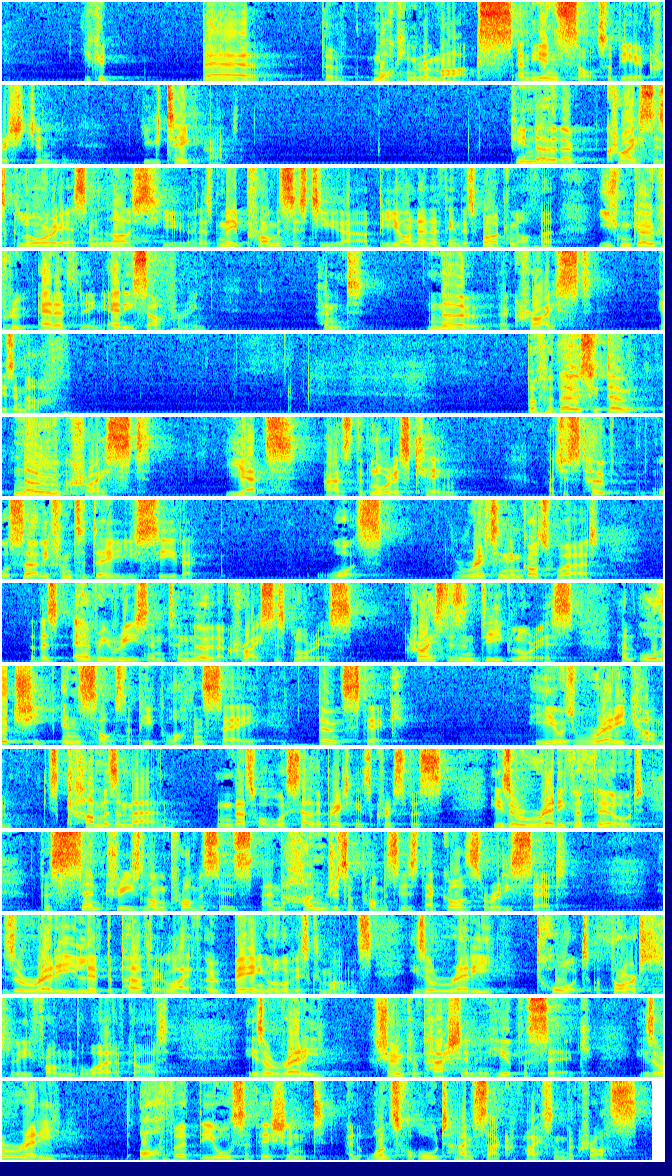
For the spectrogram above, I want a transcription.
you could bear the mocking remarks and the insults of being a Christian. You could take that. If you know that Christ is glorious and loves you and has made promises to you that are beyond anything this world can offer, you can go through anything, any suffering, and know that Christ is enough. But for those who don't know Christ yet as the glorious King, I just hope, well, certainly from today, you see that what's written in God's word, that there's every reason to know that Christ is glorious. Christ is indeed glorious, and all the cheap insults that people often say don't stick. He has already come. He's come as a man, and that's what we're celebrating as Christmas. He's already fulfilled the centuries long promises and the hundreds of promises that God's already said. He's already lived the perfect life, obeying all of his commandments. He's already taught authoritatively from the Word of God. He's already shown compassion and healed the sick. He's already offered the all sufficient and once for all time sacrifice on the cross.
